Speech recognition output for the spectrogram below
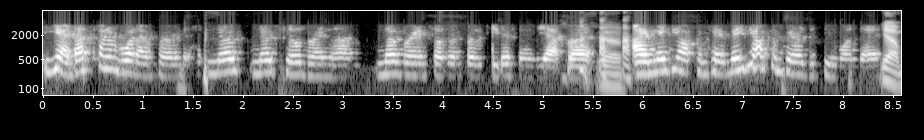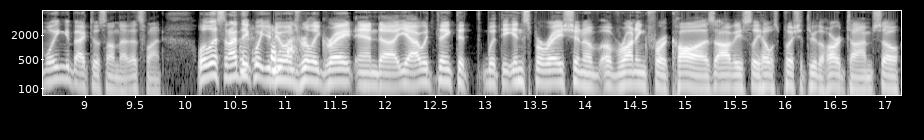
Yeah, that's kind of what I've heard. No, no children, um, no grandchildren for the Petersons yet, but I maybe I'll compare. Maybe I'll compare the two one day. yeah, well, you can get back to us on that. That's fine. Well, listen, I think what you're doing is really great. And, uh, yeah, I would think that with the inspiration of, of running for a cause, obviously helps push it through the hard times. So,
